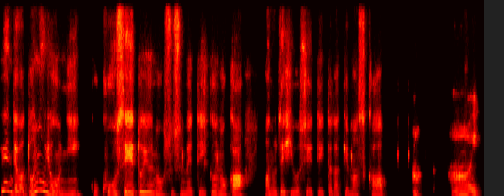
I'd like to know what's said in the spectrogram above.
点ではどのようにこう構成というのを進めていくのか、あのぜひ教えていただけますか？あはい。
